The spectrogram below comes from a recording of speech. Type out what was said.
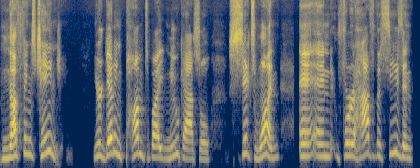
nothing's changing. You're getting pumped by Newcastle 6 1 and, for half the season,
